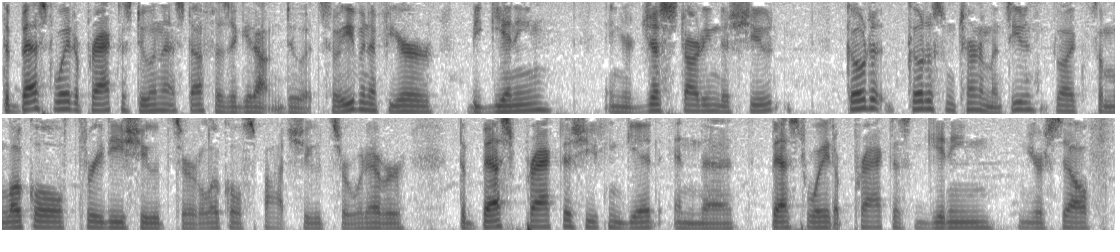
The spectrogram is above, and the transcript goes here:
the best way to practice doing that stuff is to get out and do it. So even if you're beginning and you're just starting to shoot, go to go to some tournaments, even like some local 3D shoots or local spot shoots or whatever. The best practice you can get and the best way to practice getting yourself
